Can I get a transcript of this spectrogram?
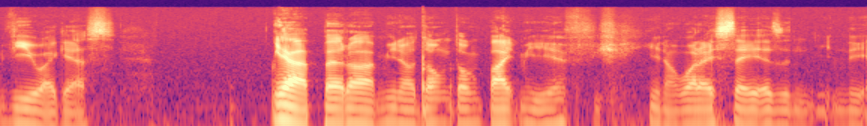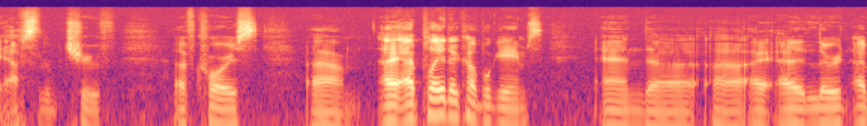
view, I guess yeah, but um, you know, don't don't bite me if you know what I say isn't the absolute truth. Of course, um, I, I played a couple games and uh, uh, I, I learned I,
